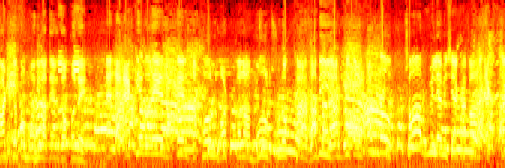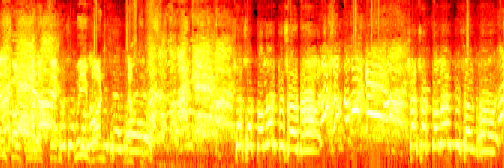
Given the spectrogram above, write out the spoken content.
কার্যত মহিলাদের দখলে। একেবারে রাতের দখল বটতলা মোড় সুরক্ষার দাবি আর্থিকর কাণ্ড, সব মিলেমিশে একাকার একটাই স্বর শোনা যাচ্ছে উই ওয়ান্ট জাস্টিস তোমার কিশোর ভয় শাসক তোমার কিশোর ভয়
